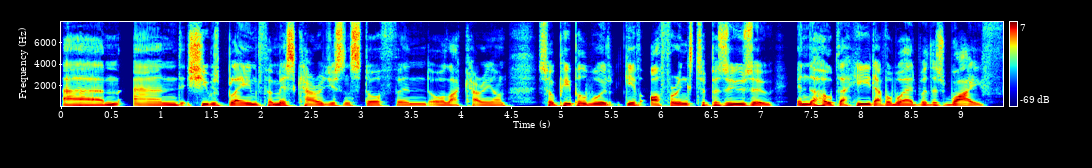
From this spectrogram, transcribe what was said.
um, and she was blamed for miscarriages and stuff and all that carry on. So people would give offerings to Pazuzu in the hope that he'd have a word with his wife,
